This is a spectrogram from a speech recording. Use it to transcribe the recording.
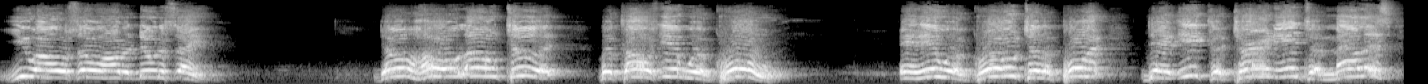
you also ought to do the same. Don't hold on to it because it will grow. And it will grow to the point that it could turn into malice,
